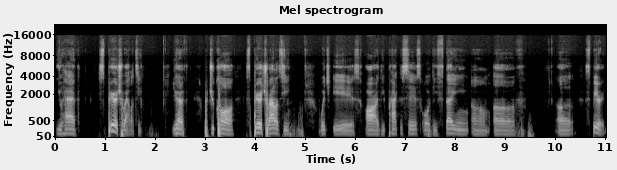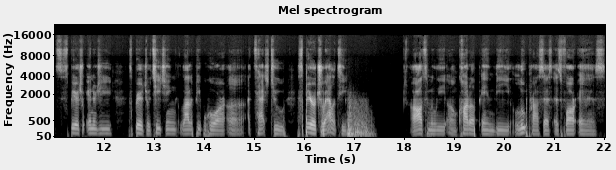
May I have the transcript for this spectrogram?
you have spirituality. You have what you call spirituality, which is are the practices or the studying um, of uh, spirits, spiritual energy, spiritual teaching. A lot of people who are uh, attached to spirituality are ultimately um, caught up in the loop process as far as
